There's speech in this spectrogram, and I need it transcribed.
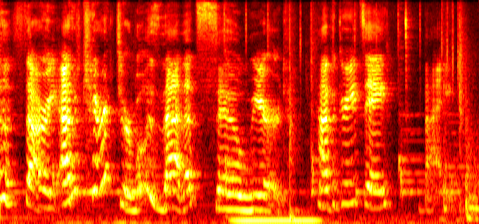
Sorry, out of character. What was that? That's so weird. Have a great day. Bye.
